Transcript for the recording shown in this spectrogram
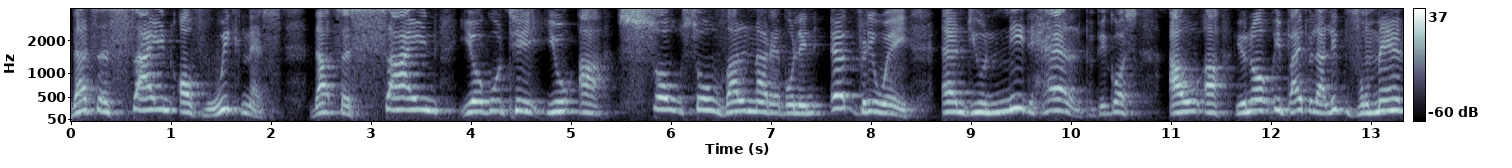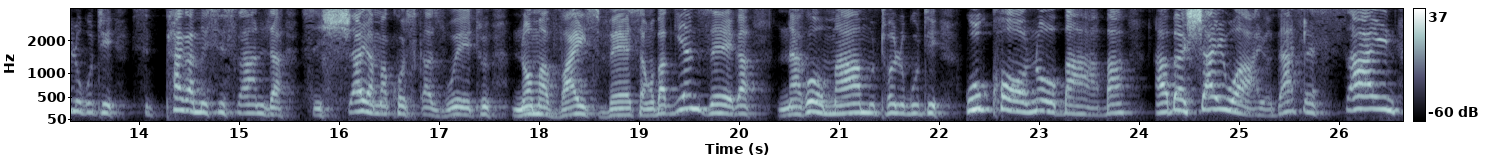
that's a sign of weakness. That's a sign yokuthi you are so so vulnerable in every way and you need help because awu uh, you know iBhayibheli alikuvumela ukuthi siphakamise isandla sishaya amakhosikazi wethu noma vice versa ngoba kuyenzeka nakomama uthola ukuthi kukhona obaba abashayiwayo. That's a sign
